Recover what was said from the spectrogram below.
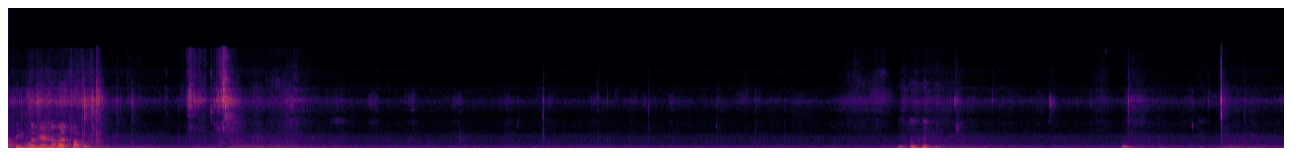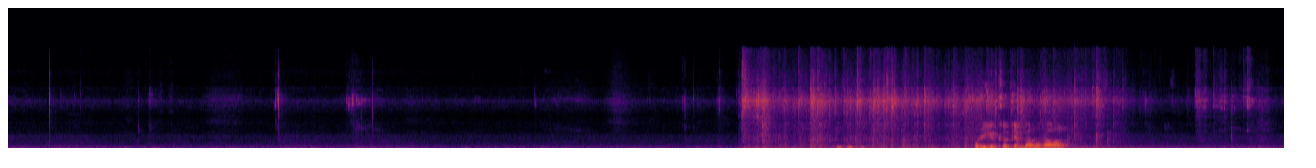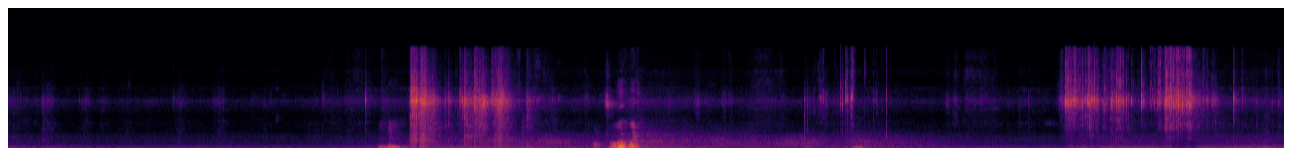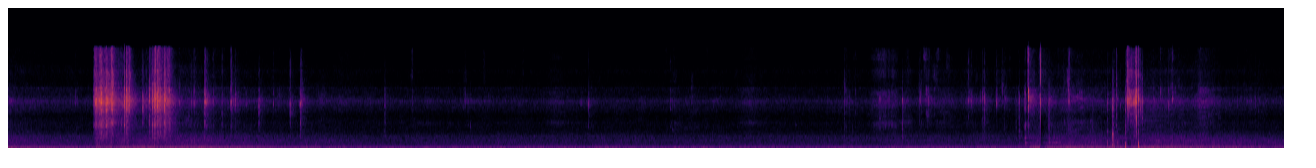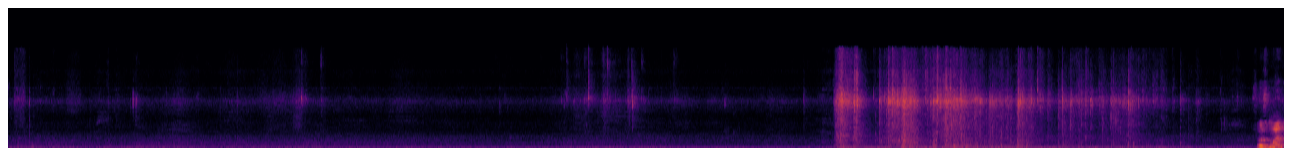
People in here. Nobody talking. what are you cooking, Bella Bella? Absolutely. So's mine.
